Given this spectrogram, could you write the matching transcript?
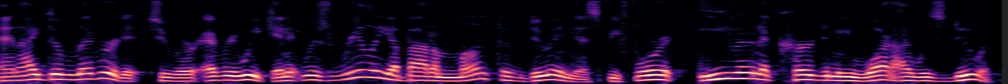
And I delivered it to her every week. And it was really about a month of doing this before it even occurred to me what I was doing.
